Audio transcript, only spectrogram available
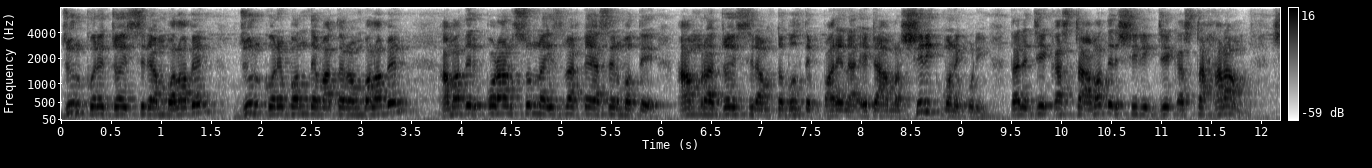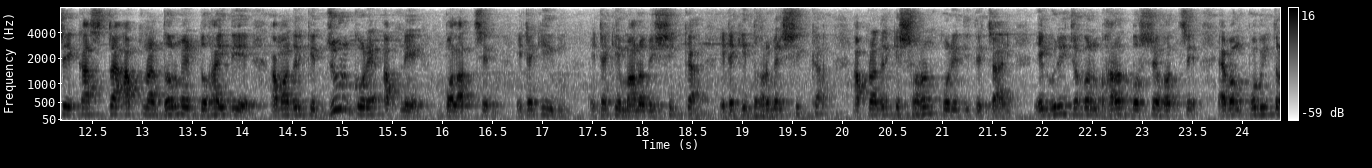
জোর করে জয় শ্রীরাম বলাবেন, জোর করে বন্দে মাতরম বলাবেন। আমাদের কোরআন সুন্না ইজমা, কেয়াসের মতে আমরা জয় শ্রীরাম তো বলতে পারি না, এটা আমরা শিরিক মনে করি। তাহলে যে কাজটা আমাদের শিরিক, যে কাজটা হারাম, সেই কাজটা আপনার ধর্মের দোহাই দিয়ে আমাদেরকে জোর করে আপনি বলাচ্ছেন। এটা কি এটা কি মানবিক শিক্ষা? এটা কি ধর্মের শিক্ষা? আপনাদেরকে স্মরণ করে দিতে চাই। এগুলি যখন ভারতবর্ষে হচ্ছে এবং পবিত্র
